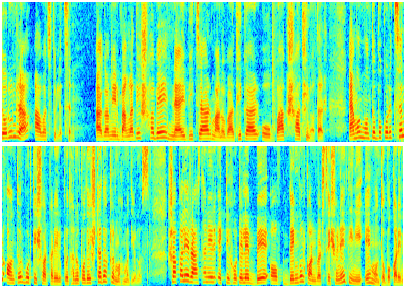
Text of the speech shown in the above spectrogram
তরুণরা আওয়াজ তুলেছেন। আগামীর বাংলাদেশ হবে ন্যায় বিচার, মানবাধিকার ও বাক স্বাধীনতার। এমন মন্তব্য করেছেন অন্তর্বর্তী সরকারের প্রধান উপদেষ্টা ডক্টর মোহাম্মদ ইউনুস। সকালে রাজধানীর একটি হোটেলে বে অফ বেঙ্গল কনভারসেশনে তিনি এ মন্তব্য করেন।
